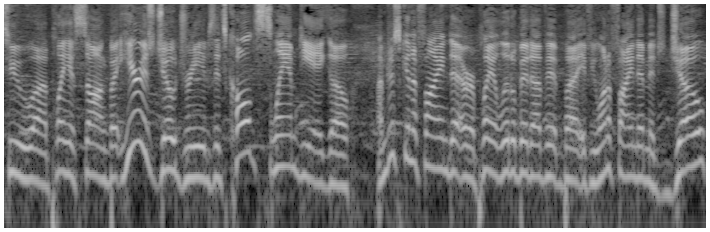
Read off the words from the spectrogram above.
to uh, play his song. But here is Joe Dreams. It's called Slam Diego. I'm just going to find uh, or play a little bit of it, but if you want to find him, it's Joe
